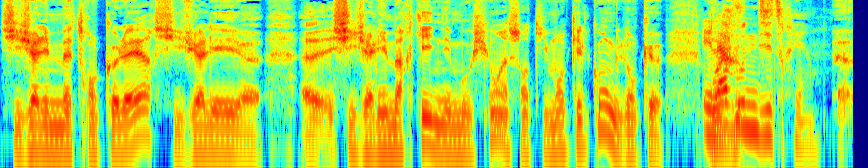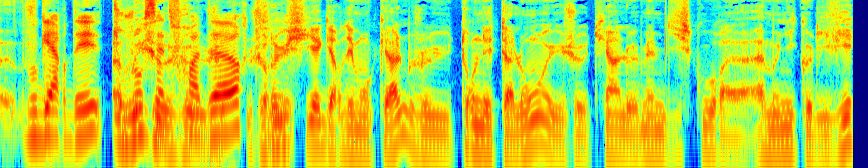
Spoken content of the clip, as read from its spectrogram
si j'allais me mettre en colère, si j'allais euh, euh, si j'allais marquer une émotion, un sentiment quelconque. Donc euh, et là, vous ne dites rien. vous gardez toujours cette froideur. Je, réussis à garder mon calme. Je lui tourne les talons et je tiens le même discours à, à Monique Olivier,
